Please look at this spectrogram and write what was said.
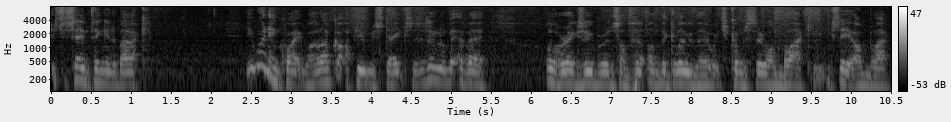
it's the same thing in the back. It went in quite well. I've got a few mistakes. There's a little bit of a over exuberance on the on the glue there which comes through on black you can see it on black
